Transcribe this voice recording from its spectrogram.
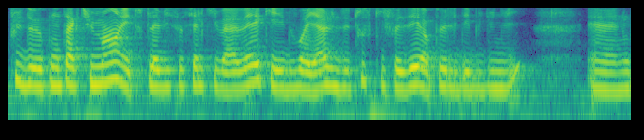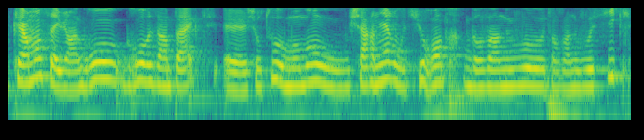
plus de contact humain et toute la vie sociale qui va avec, et de voyage, de tout ce qui faisait un peu le début d'une vie. Donc clairement, ça a eu un gros, gros impact, surtout au moment où charnière où tu rentres dans un nouveau, dans un nouveau cycle,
